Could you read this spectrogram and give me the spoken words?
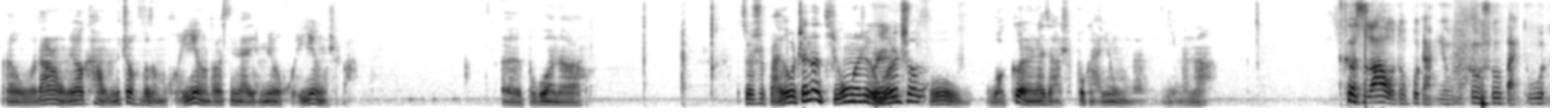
呃，我当然我们要看我们的政府怎么回应，到现在也没有回应，是吧？呃，不过呢，就是百度真的提供了这个无人车服务，我个人来讲是不敢用的。你们呢？特斯拉我都不敢用了，更说百度了。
